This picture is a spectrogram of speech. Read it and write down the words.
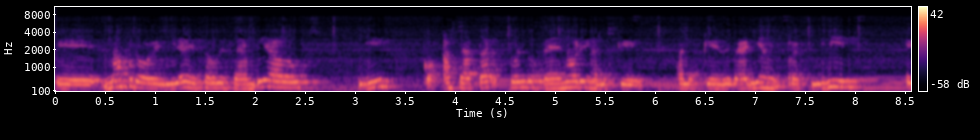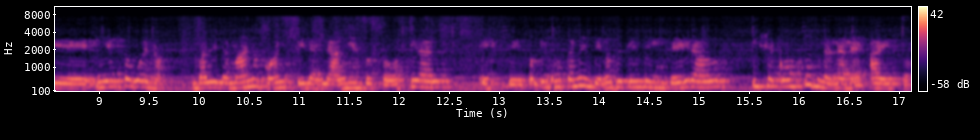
eh, más probabilidades de ser desempleados, ¿sí? aceptar sueldos menores a los que a los que deberían recibir. Eh, y esto bueno va de la mano con el aislamiento social este, porque justamente no se sienten integrados y se acostumbran a, eso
